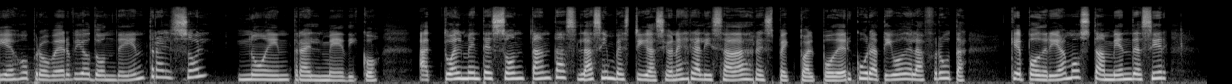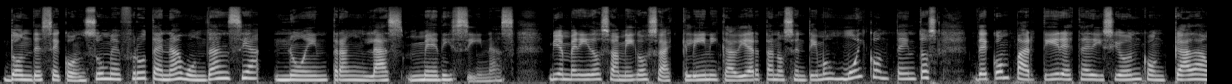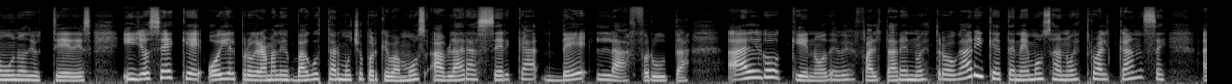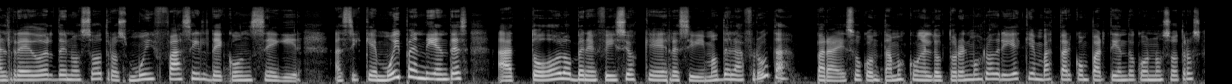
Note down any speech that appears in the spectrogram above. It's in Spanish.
Viejo proverbio, donde entra el sol, no entra el médico. Actualmente son tantas las investigaciones realizadas respecto al poder curativo de la fruta que podríamos también decir donde se consume fruta en abundancia, no entran las medicinas. Bienvenidos amigos a Clínica Abierta. Nos sentimos muy contentos de compartir esta edición con cada uno de ustedes. Y yo sé que hoy el programa les va a gustar mucho porque vamos a hablar acerca de la fruta. Algo que no debe faltar en nuestro hogar y que tenemos a nuestro alcance alrededor de nosotros. Muy fácil de conseguir. Así que muy pendientes a todos los beneficios que recibimos de la fruta. Para eso contamos con el doctor Elmo Rodríguez, quien va a estar compartiendo con nosotros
